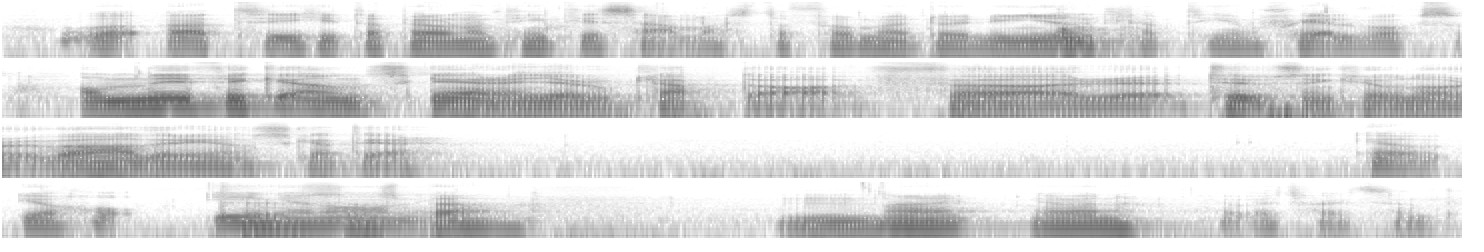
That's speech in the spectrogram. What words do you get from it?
Och att hitta på någonting tillsammans, då, får man, då är det en julklapp till en själv också. Om ni fick önska er en julklapp då för tusen kronor, vad hade ni önskat er? Jag, jag har ingen Tusen aning. spänn. Mm. Nej, jag vet inte. Jag vet faktiskt inte.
